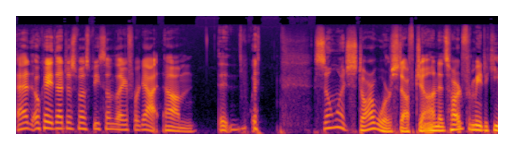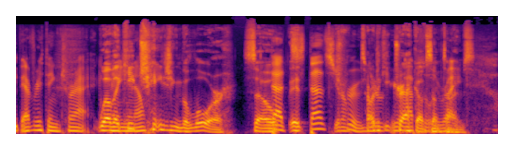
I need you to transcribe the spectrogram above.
That, okay, that just must be something I forgot. Um, it, it- so much Star Wars stuff, John. It's hard for me to keep everything track. Well, they keep know? changing the lore, so That's- it- that's you know, true. It's hard to You're- keep track of sometimes. right.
